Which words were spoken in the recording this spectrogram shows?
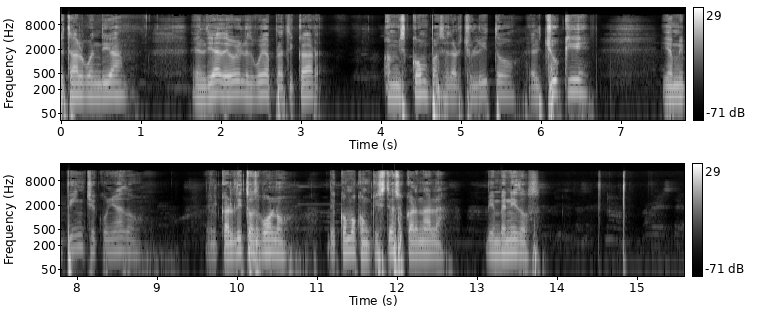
¿Qué tal? Buen día. El día de hoy les voy a platicar a mis compas, el Archulito, el Chucky y a mi pinche cuñado, el Carlitos Bono, de cómo conquisté a su carnala. Bienvenidos.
